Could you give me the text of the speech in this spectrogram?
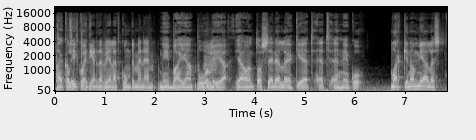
Aika Sitten kun ei tiedetä vielä, että kumpi menee. Niin, Bayern puuli mm. ja, ja on tuossa edelleenkin, että et, et, niinku markkinan mielestä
